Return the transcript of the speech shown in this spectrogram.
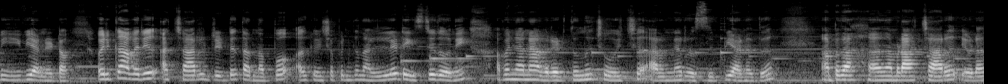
ബീവിയാണ് കേട്ടോ. ഒരിക്കൽ അവർ അച്ചാർ ഇട്ടിട്ട് തന്നപ്പോൾ അത് കഴിച്ചപ്പോൾ എനിക്ക് നല്ല ടേസ്റ്റ് തോന്നി. അപ്പോൾ ഞാൻ അവരുടെ അടുത്തുനിന്ന് ചോദിച്ച് അറിഞ്ഞ റെസിപ്പിയാണിത് അപ്പോൾ നമ്മുടെ അച്ചാർ ഇവിടെ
